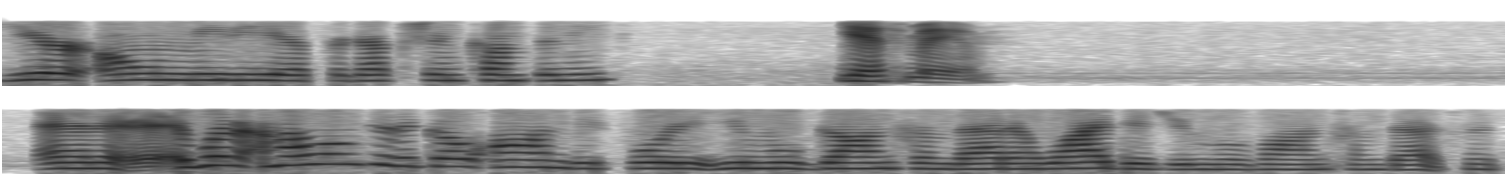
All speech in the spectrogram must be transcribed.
your own media production company? Yes, ma'am. And it, when, how long did it go on before you moved on from that, and why did you move on from that? Since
